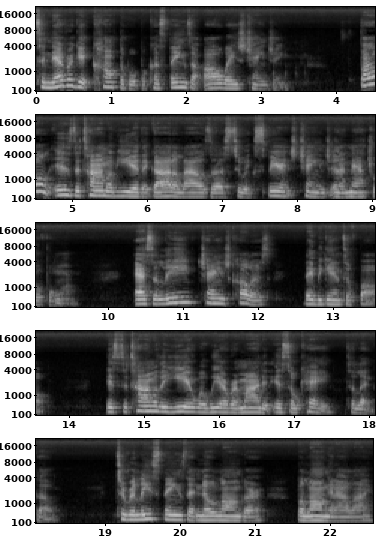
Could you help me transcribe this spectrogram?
to never get comfortable because things are always changing. Fall is the time of year that God allows us to experience change in a natural form. As the leaves change colors, they begin to fall. It's the time of the year where we are reminded it's okay to let go, to release things that no longer belong in our life.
